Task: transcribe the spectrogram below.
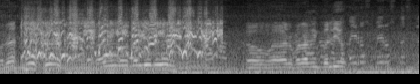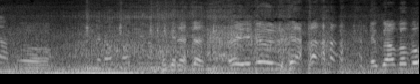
Marami. Maraming baliw na yun. Oh, mar- maraming baliw. Virus, virus na sila. Oh. Kadaot-daot nila. Ang ganda. Ay, idol. Nagwapa po.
